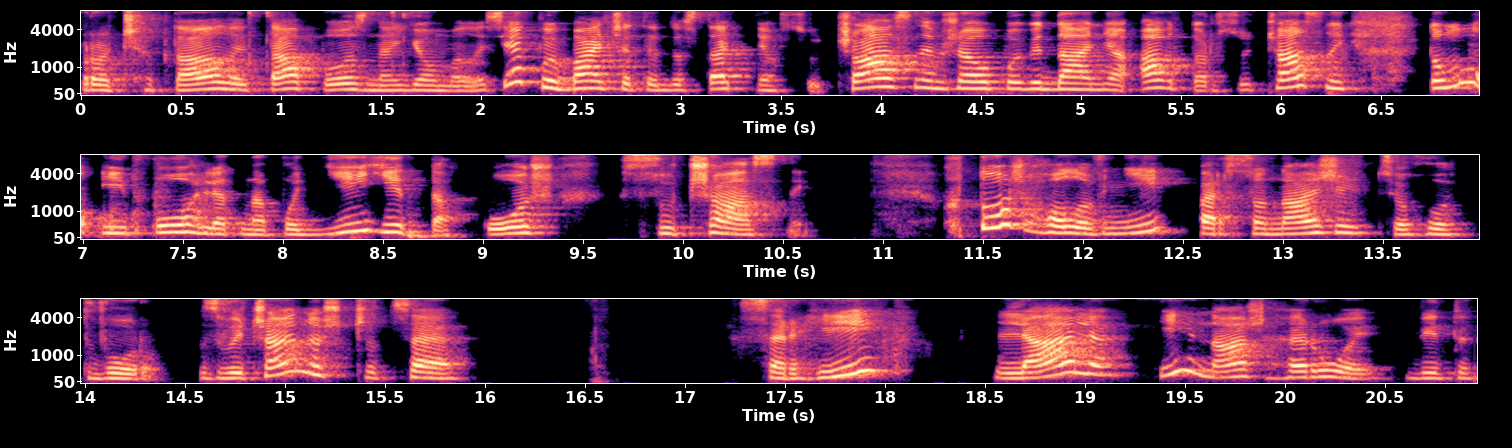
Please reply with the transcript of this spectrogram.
прочитали та познайомились. Як ви бачите, достатньо сучасне вже оповідання, автор сучасний, тому і погляд на події також сучасний. Хто ж головні персонажі цього твору? Звичайно, що це Сергій, Ляля і наш герой від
